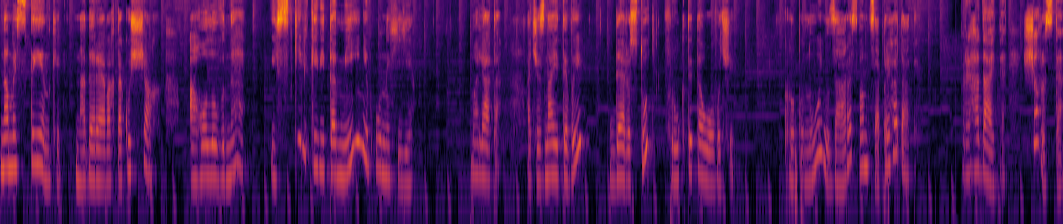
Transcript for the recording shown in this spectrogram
намистинки на деревах та кущах. А головне, і скільки вітамінів у них є. Малята, а чи знаєте ви, де ростуть фрукти та овочі? Пропоную зараз вам це пригадати. Пригадайте, що росте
